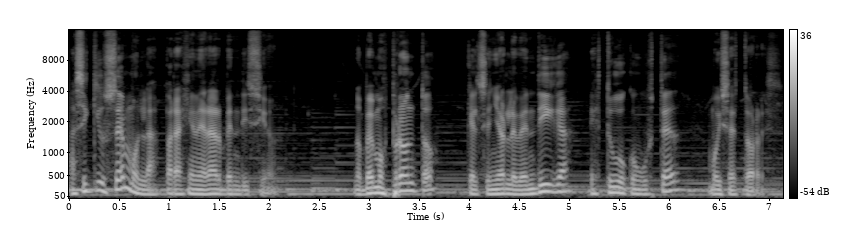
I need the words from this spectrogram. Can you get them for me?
así que usémoslas para generar bendición. Nos vemos pronto, que el Señor le bendiga. Estuvo con usted Moisés Torres.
